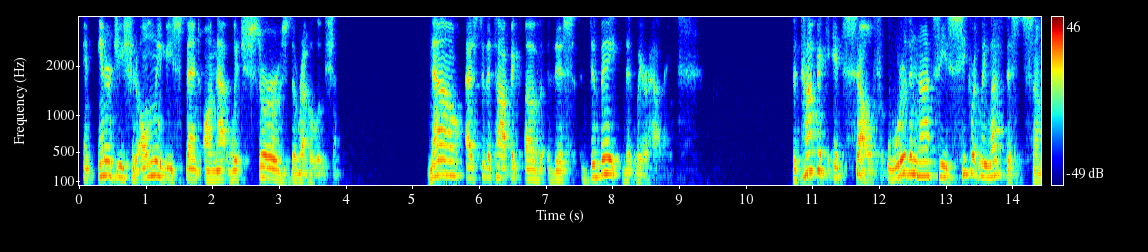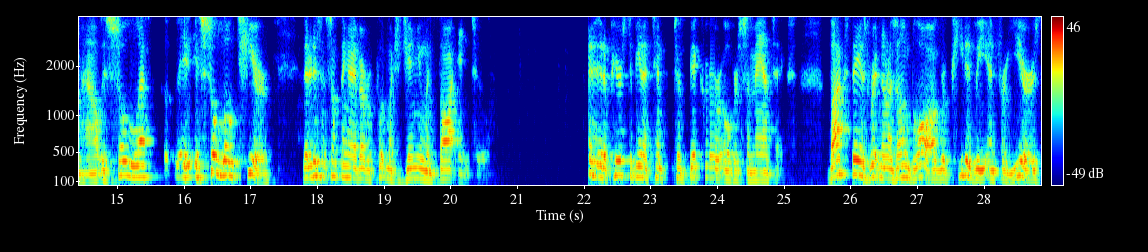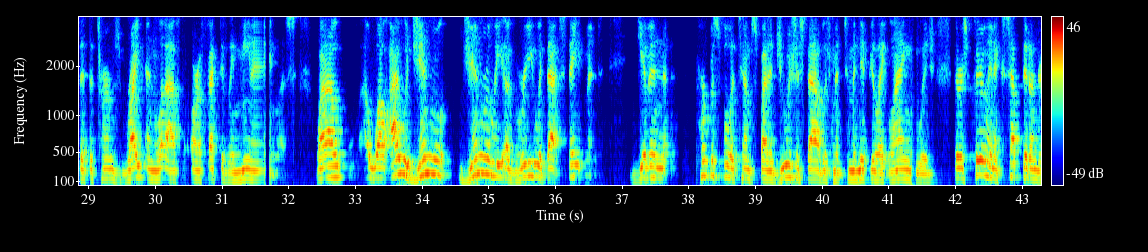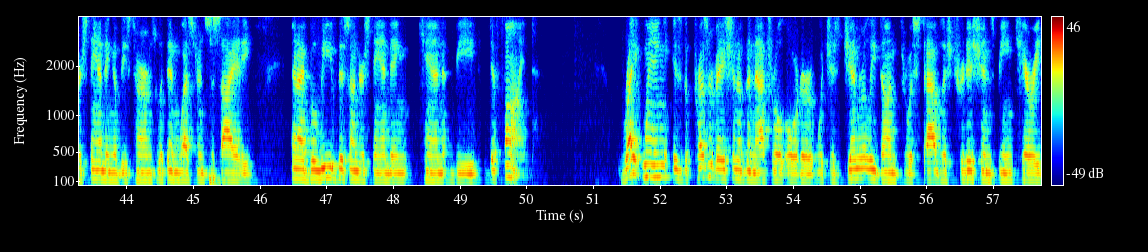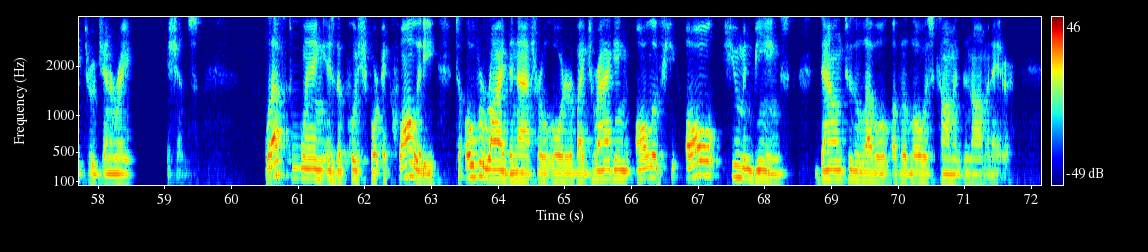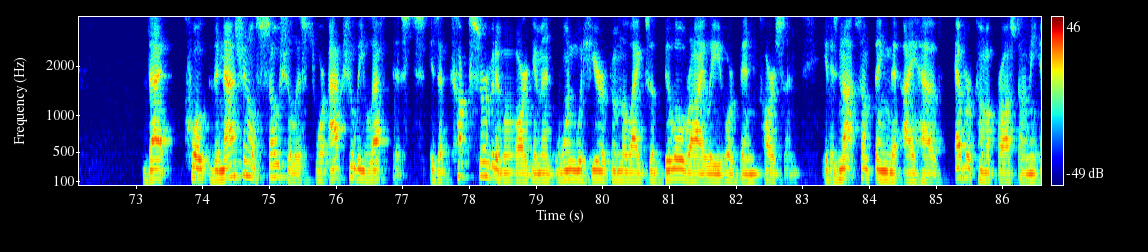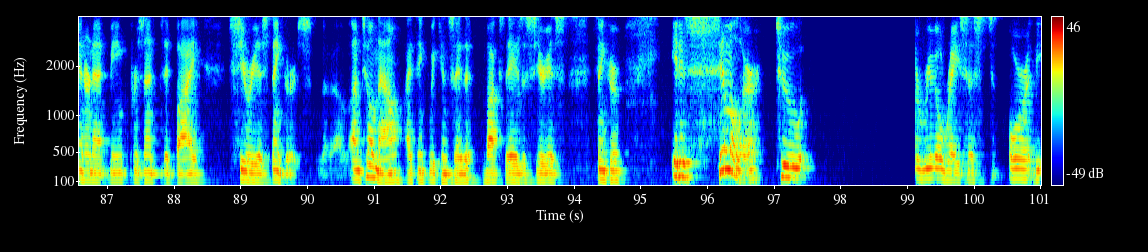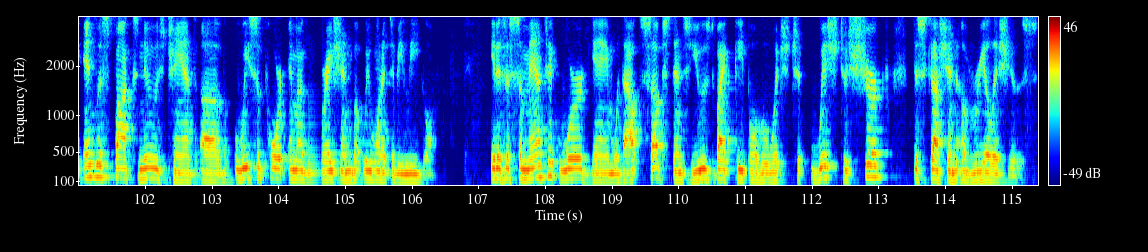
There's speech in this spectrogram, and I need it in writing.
and energy should only be spent on that which serves the revolution. Now, as to the topic of this debate that we are having. The topic itself, were the Nazis secretly leftists somehow, is so left is so low tier that it isn't something I've ever put much genuine thought into. And it appears to be an attempt to bicker over semantics. Vox Day has written on his own blog repeatedly and for years that the terms right and left are effectively meaningless. While, while I would general, generally agree with that statement, given purposeful attempts by the Jewish establishment to manipulate language, there is clearly an accepted understanding of these terms within Western society, and I believe this understanding can be defined. Right wing is the preservation of the natural order, which is generally done through established traditions being carried through generations. Left wing is the push for equality to override the natural order by dragging all of all human beings down to the level of the lowest common denominator. That quote, the National Socialists were actually leftists is a conservative argument one would hear from the likes of Bill O'Reilly or Ben Carson. It is not something that I have ever come across on the internet being presented by serious thinkers. Until now, I think we can say that Vox Day is a serious thinker. It is similar to the real racist or the endless Fox News chant of we support immigration, but we want it to be legal. It is a semantic word game without substance used by people who wish to, wish to shirk discussion of real issues.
